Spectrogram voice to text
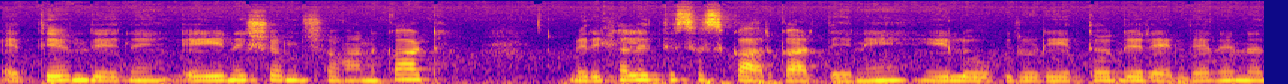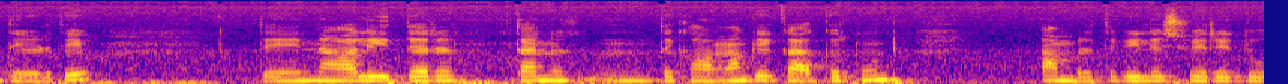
ਇੱਥੇ ਹੁੰਦੇ ਨੇ, ਇਹ ਨੇ ਸ਼ਮਸ਼ਾਨ ਘਾਟ, ਮੇਰੇ ਖਿਆਲ ਇੱਥੇ ਸੰਸਕਾਰ ਕਰਦੇ ਨੇ, ਇਹ ਲੋਕ ਜਿਹੜੇ ਇੱਥੋਂ ਦੇ ਰਹਿੰਦੇ ਨੇ ਨਦੇੜ ਦੇ ਤੇ ਨਾਲ ਇੱਧਰ ਤੁਹਾਨੂੰ ਦਿਖਾਵਾਂਗੇ ਗਾਗਰਕੁੰਡ ਅੰਮ੍ਰਿਤ ਵੇਲੇ ਸਵੇਰੇ 2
